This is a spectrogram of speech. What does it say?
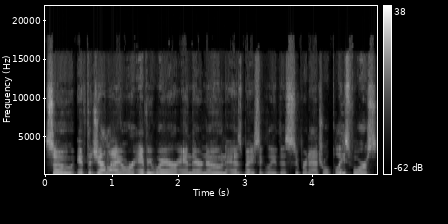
So, if the Jedi are everywhere and they're known as basically this supernatural police force,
